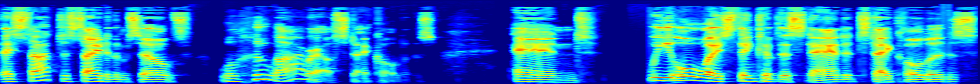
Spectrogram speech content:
they start to say to themselves, well, who are our stakeholders? And we always think of the standard stakeholders,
